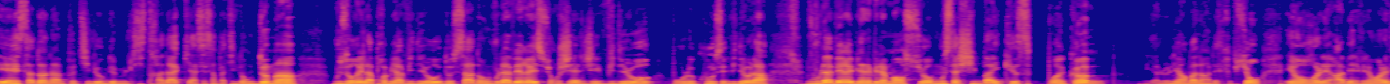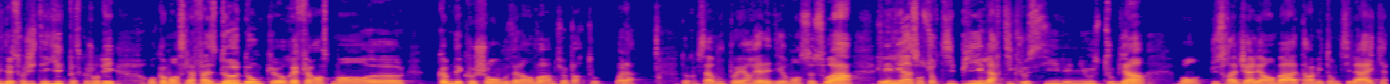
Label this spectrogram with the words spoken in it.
et ça donne un petit look de multistrada qui est assez sympathique. Donc demain, vous aurez la première vidéo de ça, donc vous la verrez sur GLG vidéo, pour le coup, cette vidéo-là. Vous la verrez bien évidemment sur musashibikes.com, il y a le lien en bas dans la description, et on relaiera bien évidemment la vidéo sur JT Geek, parce qu'aujourd'hui, on commence la phase 2, donc euh, référencement, euh, comme des cochons, vous allez en voir un petit peu partout. Voilà. Donc comme ça, vous pouvez regarder directement ce soir. Les liens sont sur Tipeee, l'article aussi, les news, tout bien. Bon, tu seras déjà allé en bas, t'as remis ton petit like.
